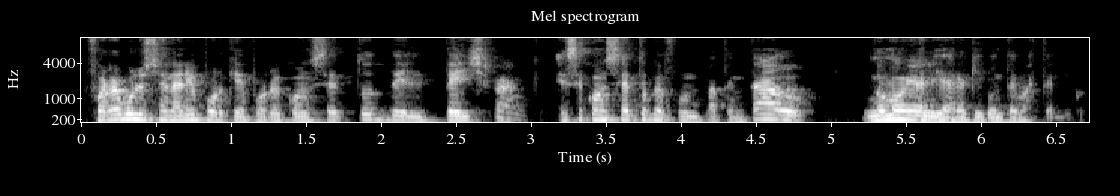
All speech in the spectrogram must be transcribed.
fue revolucionario porque por el concepto del page rank, ese concepto que fue un patentado, no me voy a liar aquí con temas técnicos.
